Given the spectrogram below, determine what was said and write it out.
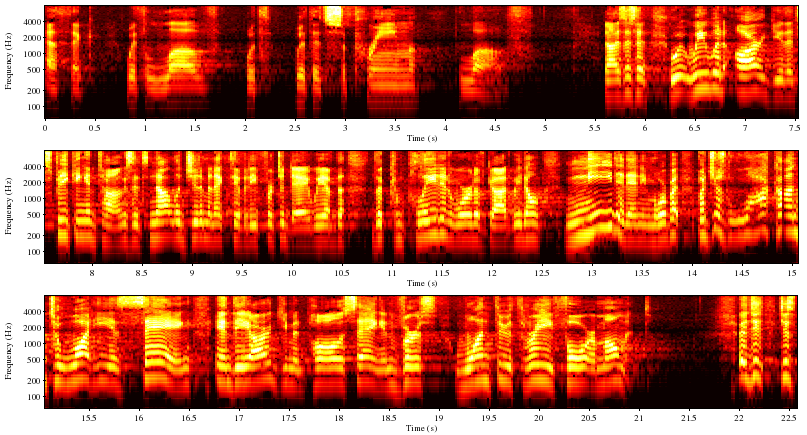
ethic with love with, with its supreme love now, as I said, we would argue that speaking in tongues, it's not legitimate activity for today. We have the, the completed Word of God. We don't need it anymore, but, but just lock on to what he is saying in the argument Paul is saying in verse 1 through 3 for a moment. Uh, just, just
